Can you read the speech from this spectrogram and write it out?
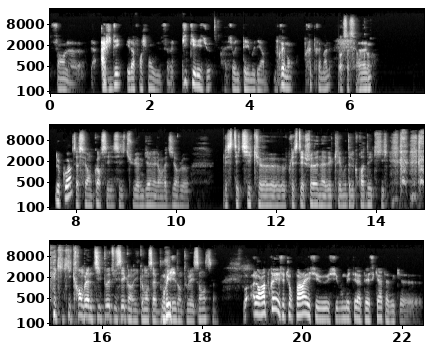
sans la HD, et là franchement ça va piquer les yeux sur une télé moderne, vraiment très très mal. Oh, ça se fait encore. De quoi? Ça se fait encore si, si, tu aimes bien, on va dire, le, l'esthétique euh, PlayStation avec les modèles 3D qui, qui, qui cramblent un petit peu, tu sais, quand ils commencent à bouger dans tous les sens. alors après, c'est toujours pareil, si, si, vous mettez la PS4 avec, euh,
